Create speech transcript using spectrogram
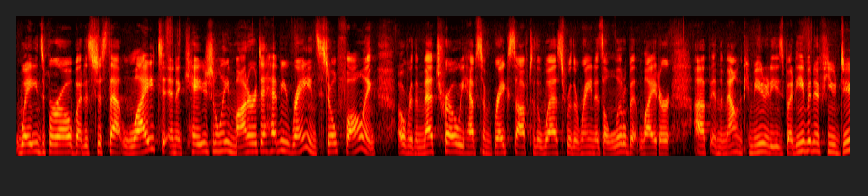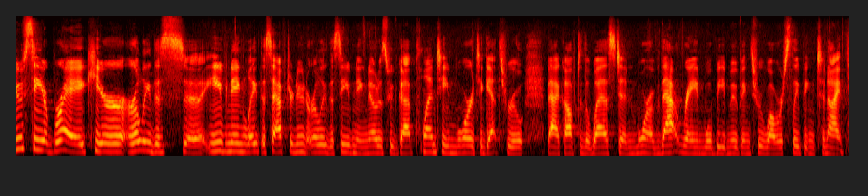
Wadesboro, but it's just that light and occasionally moderate to heavy rain still falling over the metro. We have some breaks off to the west where the rain is a little bit lighter up in the mountain communities. But even if you do see a break here early this uh, evening, late this afternoon, early this evening, notice we've got plenty more to get through back off to the west and more of that rain will be moving through while we're sleeping tonight.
